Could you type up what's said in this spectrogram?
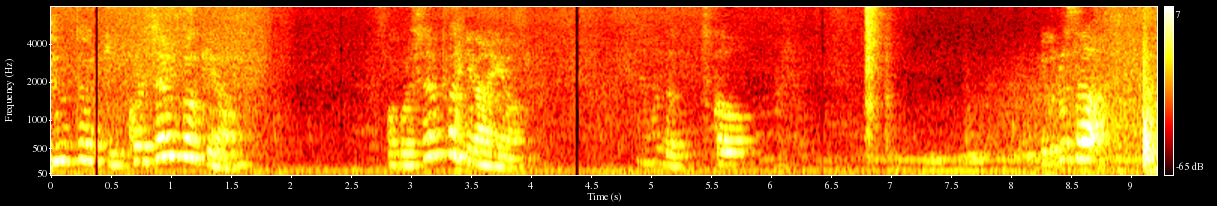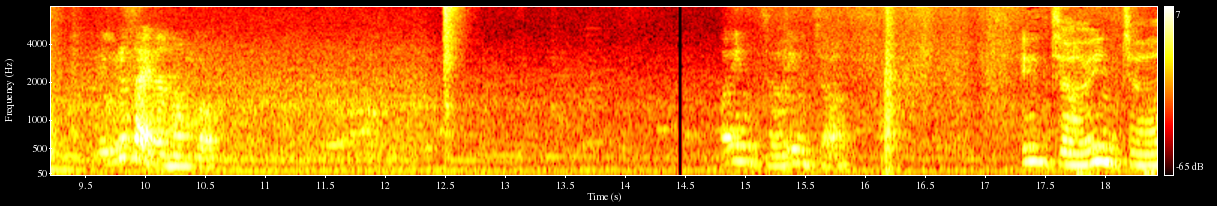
扇風機これ扇風機なん？あこれ扇風機なんや。まだ使おう。うるさ。うるさいななんか。あいいんちゃう？いいんちゃう？いいんちゃう？いいんちゃう？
